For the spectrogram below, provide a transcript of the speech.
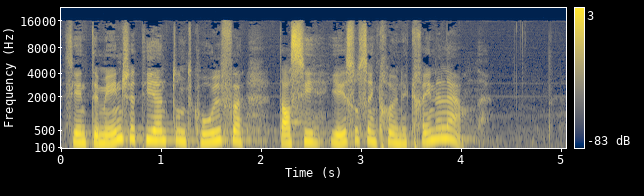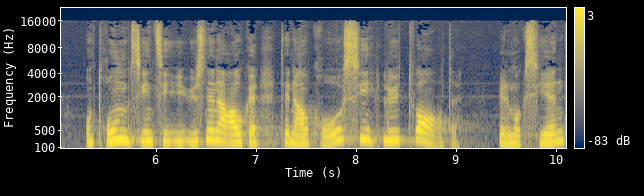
Sie haben den Menschen dient und geholfen, dass sie Jesus kennenlernen können. Und darum sind sie in unseren Augen dann auch grosse Leute geworden, weil wir sehen,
